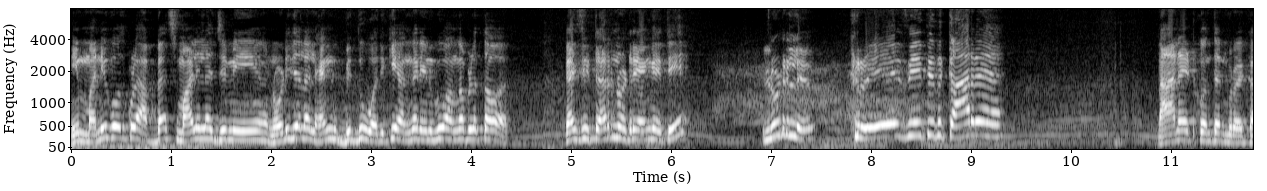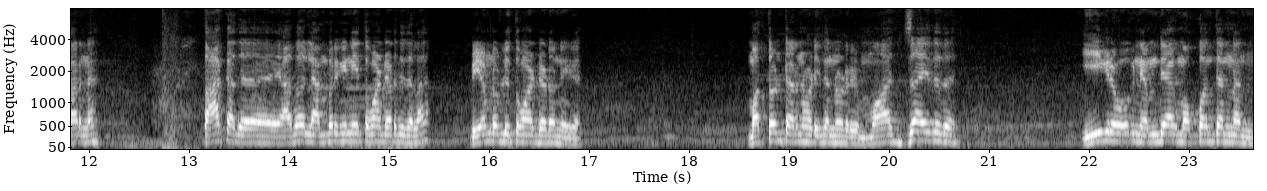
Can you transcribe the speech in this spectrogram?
ನಿಮ್ ಮನೆಗೆ ಹೋದ್ಕೊಳ್ಳಿ ಅಭ್ಯಾಸ ಮಾಡಿಲ್ಲ ಜಿಮ್ಮಿ. ನೋಡಿದ್ಯಲ್ಲ ಅಲ್ಲಿ ಹೆಂಗ್ ಬಿದ್ದು ಒದಕಿ ಹಂಗ ನಿನಗೂ ಹಂಗ ಬೀಳ್ತಾವ. ಗೈಸ್ ಈ ಟರ್ನ್ ನೋಡ್ರಿ ಹೆಂಗೈತಿ ನೋಡ್ರಿ ಕ್ರೇಜಿ ಐತಿ ಇದು ಕಾರ ನಾನೇ ಇಟ್ಕೊಂತೇನೆ ಬ್ರೋ ಈ ಕಾರ್ನ ಸಾಕದ ಯಾವ್ದೋ ಲ್ಯಾಂಬರ್ಗಿನಿ ತಗೊಂಡಾಡ್ತಿದ್ದಲ್ಲ ಬಿ ಎಂ ಡಬ್ಲ್ಯೂ ತಗೊಂಡಾಡೋನ್ ಈಗ. ಮತ್ತೊಂದು ಟರ್ನ್ ಹೊಡಿದೆ ನೋಡ್ರಿ ಮಜಾ ಇದ್ದದ. ಈಗ್ರೆ ಹೋಗಿ ನೆಮ್ಮದಿಯಾಗಿ ಮಕ್ಕೊಂತೇನೆ ನಾನು.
